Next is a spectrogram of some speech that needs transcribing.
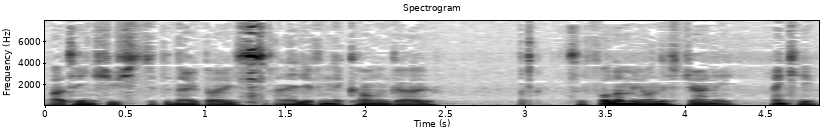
I'd like to introduce you to bonobos, and they live in the Congo. So follow me on this journey. Thank you.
